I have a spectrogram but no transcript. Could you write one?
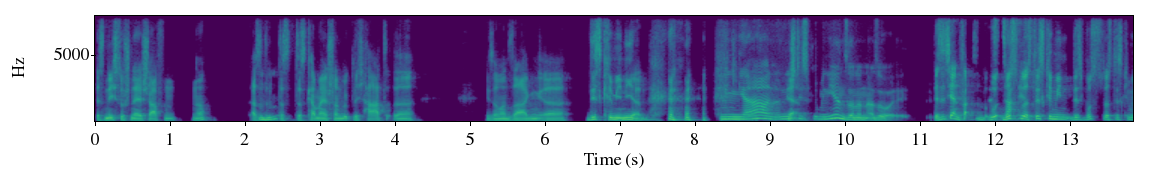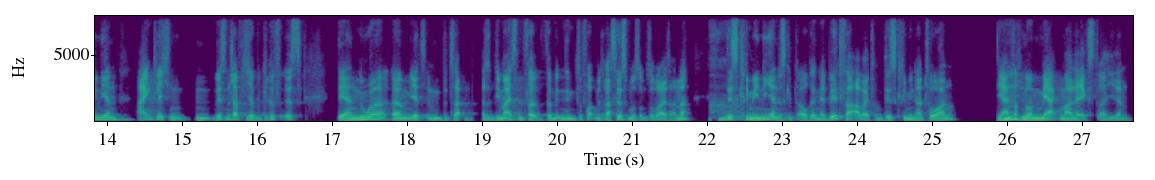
es nicht so schnell schaffen. Ne? Also mhm. das, das kann man ja schon wirklich hart, äh, wie soll man sagen, äh, diskriminieren. ja, nicht ja. diskriminieren, sondern also das ist ja ein, wusstest du, dass Diskriminieren, wusstest du, dass Diskriminieren eigentlich ein, ein, wissenschaftlicher Begriff ist, der nur ähm, jetzt im, Beze also die meisten ver verbinden ihn sofort mit Rassismus und so weiter. Ne? Diskriminieren, es gibt auch in der Bildverarbeitung Diskriminatoren, die mhm. einfach nur Merkmale extrahieren.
